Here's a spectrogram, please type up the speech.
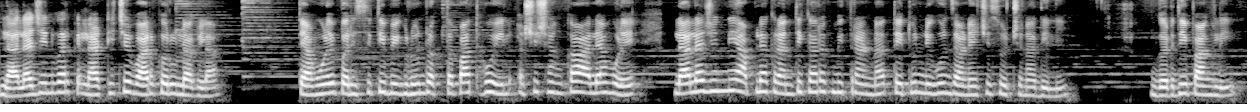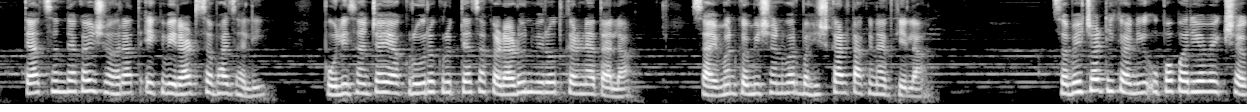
लालाजींवर लाठीचे वार करू लागला. त्यामुळे परिस्थिती बिघडून रक्तपात होईल अशी शंका आल्यामुळे लालाजींनी आपल्या क्रांतिकारक मित्रांना तेथून निघून जाण्याची सूचना दिली. गर्दी पांगली. त्याच संध्याकाळी शहरात एक विराट सभा झाली. पोलिसांच्या या क्रूर कृत्याचा कडाडून विरोध करण्यात आला. सायमन कमिशनवर बहिष्कार टाकण्यात गेला. सभेच्या ठिकाणी उपपर्यवेक्षक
